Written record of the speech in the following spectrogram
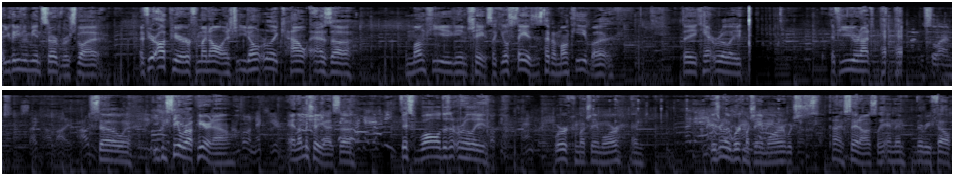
You could even be in servers, but if you're up here, from my knowledge, you don't really count as a, a monkey getting chased. Like, you'll stay as this type of monkey, but they can't really... If you're not... Still end. So, you can see we're up here now. And let me show you guys. Uh, this wall doesn't really work much anymore. And it doesn't really work much anymore, which Kind of sad, honestly. And then there we fell.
